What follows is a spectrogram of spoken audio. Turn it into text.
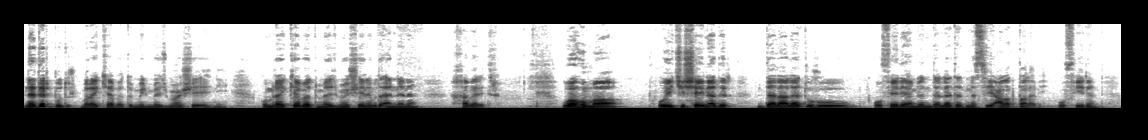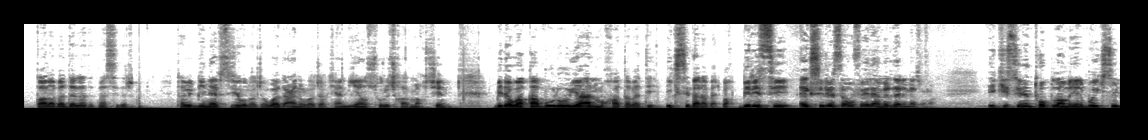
nedir? Budur. Mürekkebetu mil mecmu şeyini. Bu mürekkebetu mecmu şeyini bu da ennenin haberidir. Ve huma o iki şey nedir? Delaletuhu o fiili emrin delalet etmesi ala talebi. O fiilin talebe delalet etmesidir. Tabi bir nefsihi olacak. Ved'an olacak. Yani yan soru çıkarmak için. Bir de ve kabuluhu ya el muhatabeti. İkisi beraber. Bak birisi eksilirse o fiil emir denilmez ona ikisinin toplamı yani bu ikisi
